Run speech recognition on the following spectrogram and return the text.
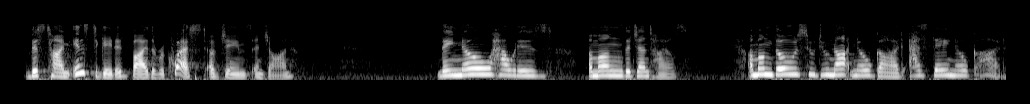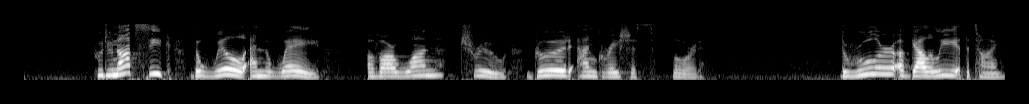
this time instigated by the request of James and John. They know how it is among the Gentiles, among those who do not know God as they know God, who do not seek the will and the way of our one true, good, and gracious Lord. The ruler of Galilee at the time,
